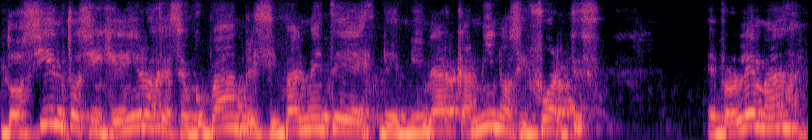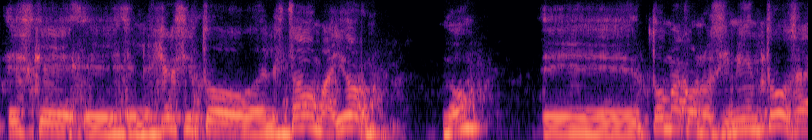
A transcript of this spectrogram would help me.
200 ingenieros que se ocupaban principalmente de, minar caminos y fuertes. El problema es que eh, el ejército, el Estado Mayor, ¿no? Eh, toma conocimiento, o sea,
